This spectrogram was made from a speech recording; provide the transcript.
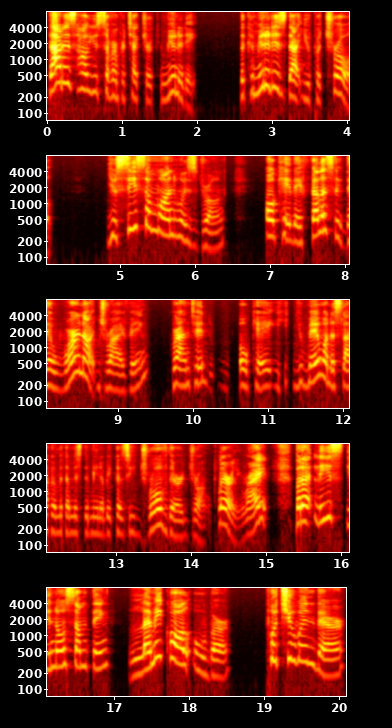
that is how you serve and protect your community. The communities that you patrol. You see someone who is drunk. Okay, they fell asleep. They were not driving. Granted, okay, you may want to slap him with a misdemeanor because he drove there drunk, clearly, right? But at least you know something. Let me call Uber, put you in there.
